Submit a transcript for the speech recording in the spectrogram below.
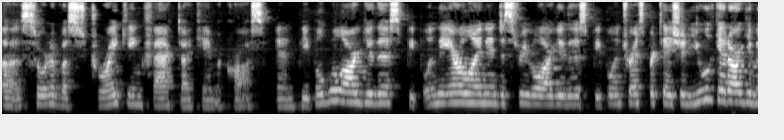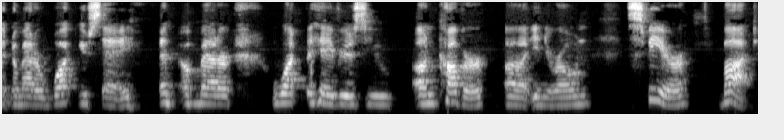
a, sort of a striking fact I came across. And people will argue this, people in the airline industry will argue this, people in transportation, you will get argument no matter what you say and no matter what behaviors you uncover uh, in your own sphere. But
